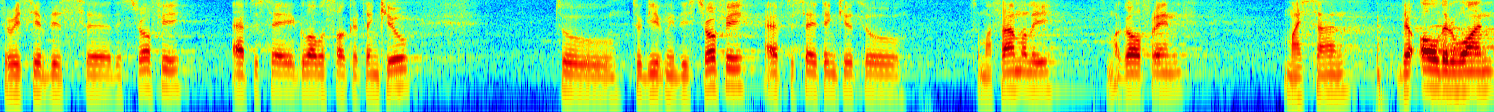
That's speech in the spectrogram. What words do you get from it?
to receive this, uh, this trophy. I have to say, Global Soccer, thank you to, to give me this trophy. I have to say thank you to, to my family, to my girlfriend, my son, the older one,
